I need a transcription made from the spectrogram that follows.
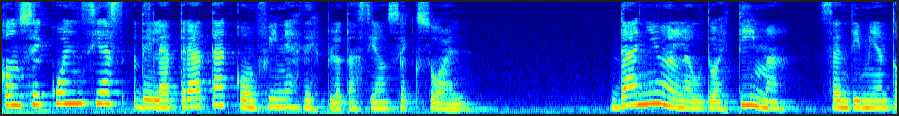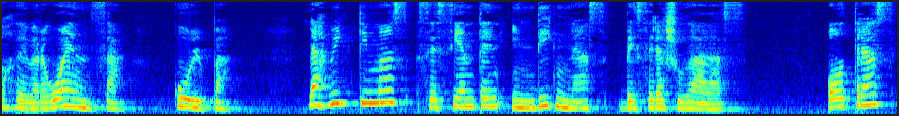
Consecuencias de la trata con fines de explotación sexual. Daño en la autoestima, sentimientos de vergüenza, culpa. Las víctimas se sienten indignas de ser ayudadas. Otras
